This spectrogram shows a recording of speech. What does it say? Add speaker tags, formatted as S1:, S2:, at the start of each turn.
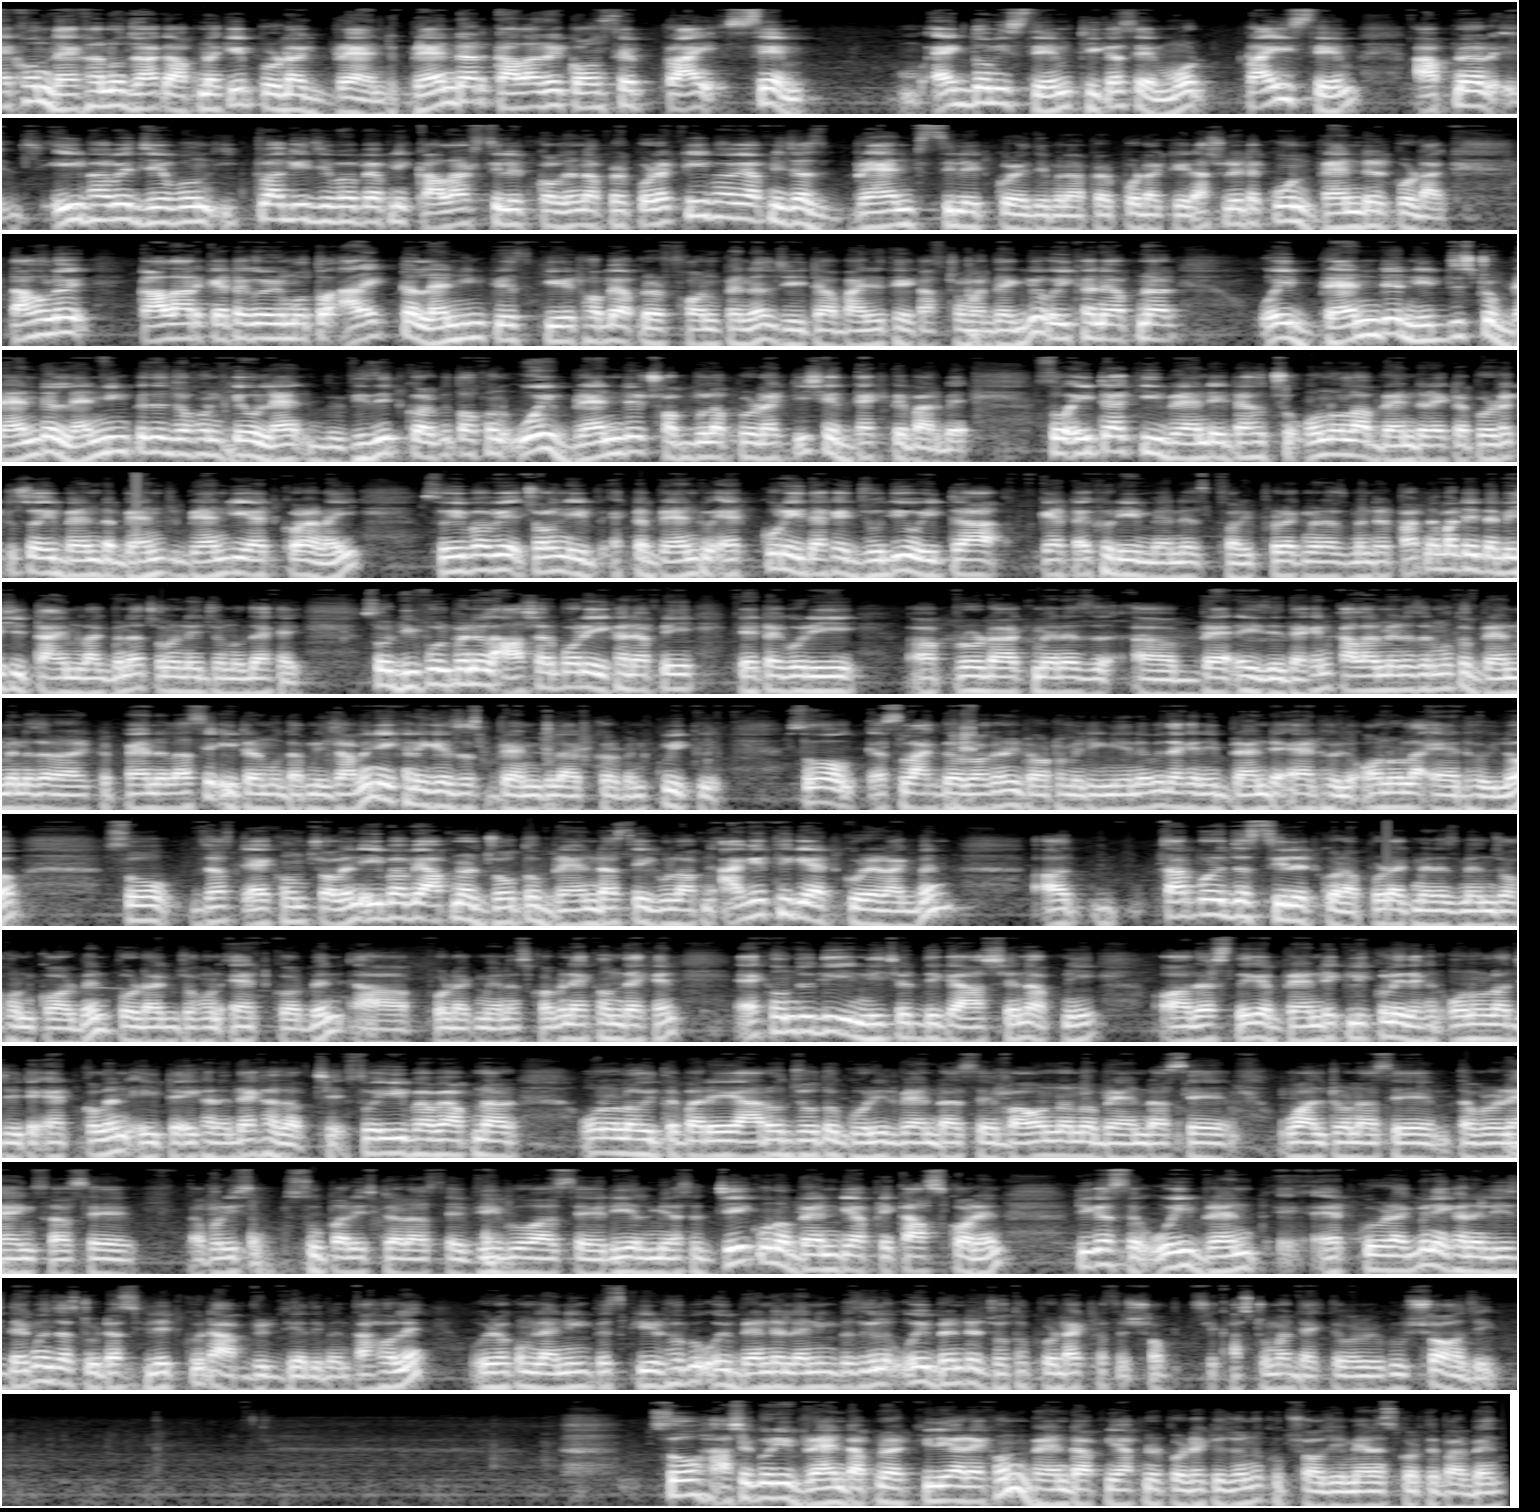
S1: এখন দেখানো যাক আপনাকে প্রোডাক্ট ব্র্যান্ড ব্র্যান্ড আর কালারের কনসেপ্ট প্রায় সেম একদমই সেম ঠিক আছে? মোট প্রায় সেম আপনার এইভাবে যেমন, একটু আগে যেভাবে আপনি কালার সিলেক্ট করলেন আপনার প্রোডাক্ট এইভাবে আপনি জাস্ট ব্র্যান্ড সিলেক্ট করে দেবেন আপনার প্রোডাক্টের আসলে এটা কোন ব্র্যান্ডের প্রোডাক্ট তাহলে কালার ক্যাটাগরির মতো আরেকটা ল্যান্ডিং পেজ ক্রিয়েট হবে আপনার ফ্রন্ট প্যানেল যেটা বাইরে থেকে কাস্টমার দেখবে। ওইখানে আপনার ওই ব্র্যান্ডের নির্দিষ্ট ব্র্যান্ডের ল্যান্ডিং পেজে যখন কেউ ভিজিট করবে, তখন ওই ব্র্যান্ডের সবগুলো প্রোডাক্টই সে দেখতে পারবে। সো এটা কি ব্র্যান্ড এটা হচ্ছে অনোলা ব্র্যান্ডের একটা প্রোডাক্ট সো এই ব্র্যান্ড ব্র্যান্ড ব্র্যান্ডই অ্যাড করা নাই। সো এইভাবে চলেন একটা ব্র্যান্ডও অ্যাড করেই দেখাই। যদিও এটা ক্যাটাগরি ম্যানেজ সরি প্রোডাক্ট ম্যানেজমেন্টের পার্টনার বাট এটা বেশি টাইম লাগবে না। চলেন, এই জন্য দেখাই। সো ডিফল্ট প্যানেল আসার পরে এখানে আপনি ক্যাটাগরি প্রোডাক্ট ম্যানেজার এই যে দেখেন কালার ম্যানেজার মতো ব্র্যান্ড ম্যানেজার আর একটা প্যানেল আছে, এটার মধ্যে আপনি যাবেন, এখানে গিয়ে জাস্ট ব্র্যান্ডগুলো অ্যাড করবেন কুইকলি সো লাগ দেওয়ার দরকার এটা অটোমেটিক নিয়ে নেবে। দেখেন এই ব্র্যান্ডে অ্যাড হইল অনলা অ্যাড হইল। সো জাস্ট এখন চলেন, এইভাবে আপনার যত ব্র্যান্ড আছে, এগুলো আপনি আগে থেকে অ্যাড করে রাখবেন। তারপরে জাস্ট সিলেক্ট করা প্রোডাক্ট ম্যানেজমেন্ট যখন করবেন প্রোডাক্ট যখন অ্যাড করবেন প্রোডাক্ট ম্যানেজ করবেন। এখন দেখেন, এখন যদি নিচের দিকে আসেন আপনি আদার্স থেকে ব্র্যান্ডে ক্লিক করলে দেখেন ওনোলা যেটা অ্যাড করলেন, এইটা এখানে দেখা যাচ্ছে। সো এইভাবে আপনার ওনোলা হইতে পারে আরও যত ঘড়ির ব্র্যান্ড আছে বা অন্যান্য ব্র্যান্ড আছে ওয়ালটন আছে, তারপরে র্যাঙ্কস আছে তারপর সুপার স্টার আছে ভিভো আছে রিয়েলমি আছে যে কোনো ব্র্যান্ডে আপনি কাজ করেন, ঠিক আছে? ওই ব্র্যান্ড অ্যাড করে রাখবেন, এখানে লিস্ট দেখবেন জাস্ট ওটা সিলেক্ট করে আপডেট দিয়ে দেবেন। তাহলে ওই রকম ল্যান্ডিং পেজ ক্রিয়েট হবে, ওই ব্র্যান্ডের ল্যান্ডিং পেজ গেলে ওই ব্র্যান্ডের যত প্রোডাক্ট আছে, সব কাস্টমার দেখতে পারবে খুব সহজেই। সো আশা করি ব্র্যান্ড আপনার ক্লিয়ার এখন ব্র্যান্ড আপনি আপনার প্রোডাক্টের জন্য খুব সহজেই ম্যানেজ করতে পারবেন।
